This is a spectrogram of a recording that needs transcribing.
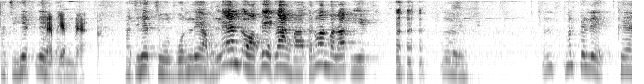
มันสิเฮ็ดเลขแม่เพชรแม่ มันสิเฮ็ดสูตรบนแล้วแล่นไปออกเลขล่างบากันนอนมารับอีก เออมันมันเป็นเลขแค่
